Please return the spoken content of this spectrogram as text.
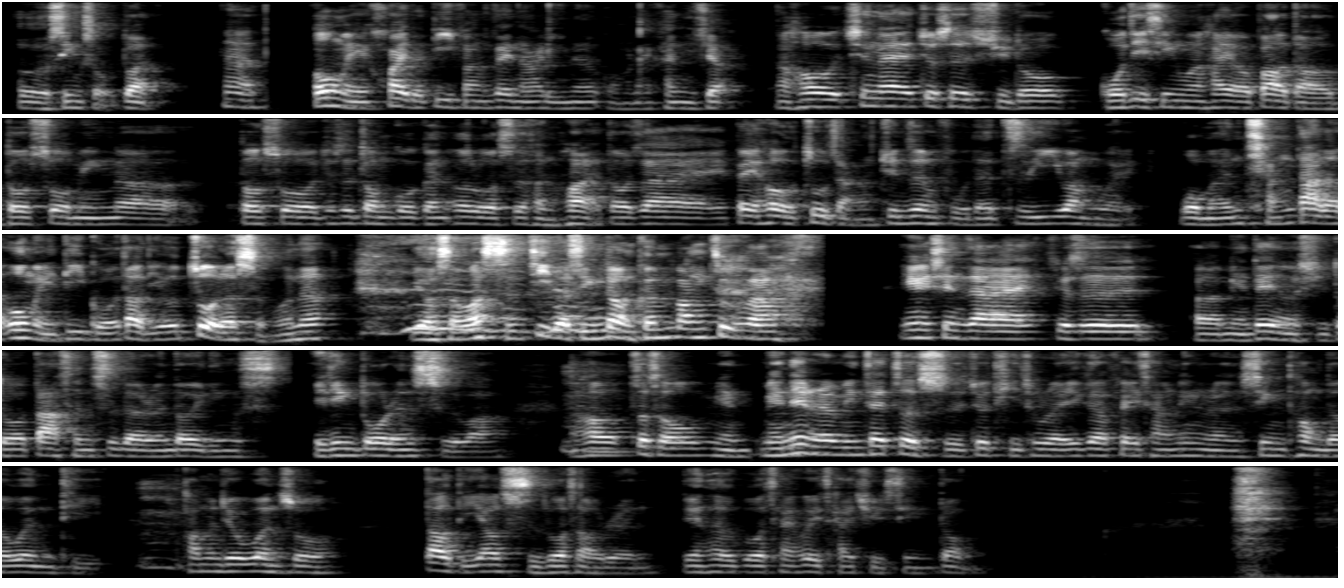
恶心手段。那欧美坏的地方在哪里呢？我们来看一下。然后现在就是许多国际新闻还有报道都说明了，都说就是中国跟俄罗斯很坏，都在背后助长军政府的恣意妄为。我们强大的欧美帝国到底又做了什么呢？有什么实际的行动跟帮助吗？因为现在就是呃，缅甸有许多大城市的人都已经死，已经多人死亡。然后这时候缅缅甸人民在这时就提出了一个非常令人心痛的问题，他们就问说，到底要死多少人，联合国才会采取行动？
